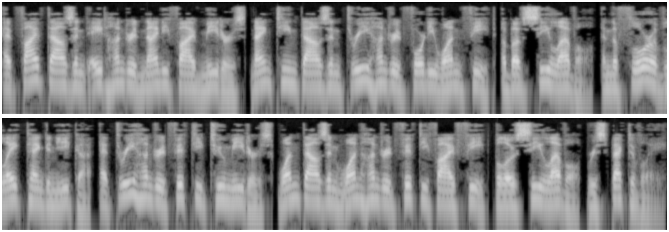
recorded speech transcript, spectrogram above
at 5,895 metres 19,341 feet above sea level, and the floor of Lake Tanganyika, at 352 metres 1,155 feet below sea level, respectively.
